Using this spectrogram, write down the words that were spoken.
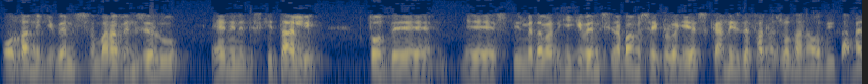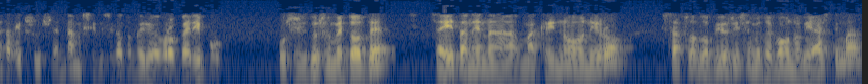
όταν η κυβέρνηση Σαμαρά Βενιζέλου έδινε τη σκητάλη τότε ε, στη μεταβατική κυβέρνηση να πάμε σε εκλογές, κανείς δεν φανταζόταν ότι τα μέτρα ύψους 1,5 δισεκατομμύριο ευρώ περίπου που συζητούσαμε τότε θα ήταν ένα μακρινό όνειρο σε αυτό το οποίο ζήσαμε το επόμενο διάστημα,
